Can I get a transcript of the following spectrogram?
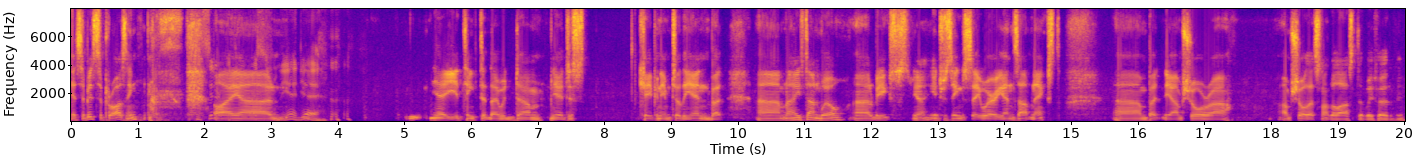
It's a bit surprising. Considering I, the uh, from the end, yeah. yeah, you'd think that they would, um, yeah, just keeping him till the end. But um, no, he's done well. Uh, it'll be you know interesting to see where he ends up next. Um, but yeah, I'm sure. Uh, I'm sure that's not the last that we've heard of him.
